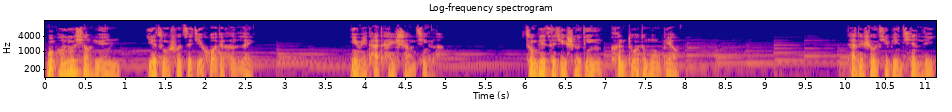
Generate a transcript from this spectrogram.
我朋友小云也总说自己活得很累。因为他太上进了，总给自己设定很多的目标。他的手机便签里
